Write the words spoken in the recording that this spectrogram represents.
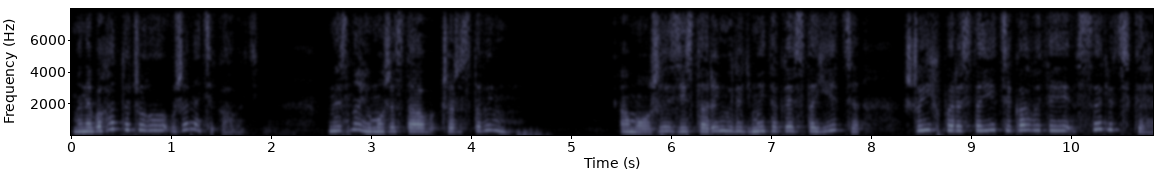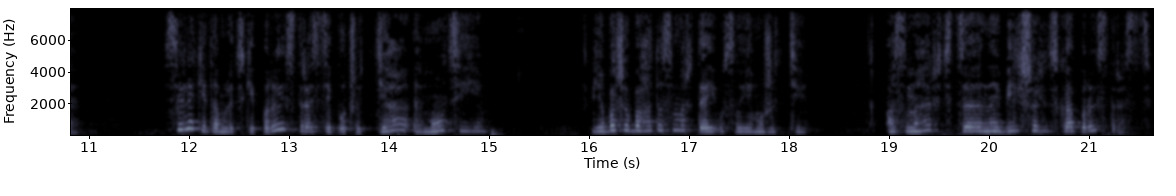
Мене багато чого вже не цікавить. Не знаю, може, став черстовим. А може, зі старими людьми таке стається, що їх перестає цікавити все людське, всілякі там людські пристрасті, почуття, емоції. Я бачив багато смертей у своєму житті, а смерть це найбільша людська пристрасть.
